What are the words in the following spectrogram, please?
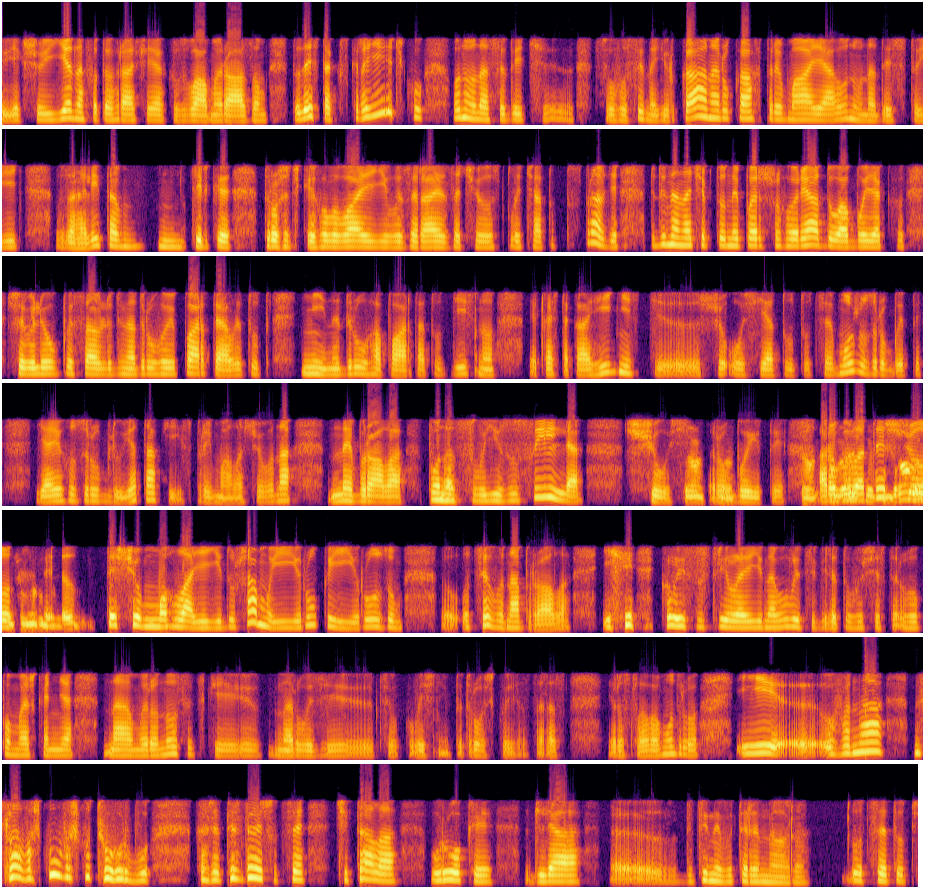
якщо і є на фотографіях з вами разом, то десь так з краєчку, воно вона сидить е, свого сина Юрка на руках тримає, а воно вона десь стоїть взагалі там тільки трошечки голова її визирає за чогось плеча. Тобто, справді, людина начебто не першого ряду, або як Шевельов писав, людина другої парти, але тут ні, не друга парта. Тут дійсно якась така гідність, е, що ось я тут оце можу зробити, я його зроблю. Я так її сприймала, що вона не брала понад свої зусилля щось Так, робити, Так, а робила те, що те, е, те, що могла її душа, її руки, її розум, е, оце вона брала. І коли зустріла її на вулиці біля того ще старого помешкання на Мироносицькій, на розі цього колишньої Петровської, зараз Ярослава Мудрого, і е, вона несла важку важку торбу. Каже, ти знаєш, оце читала уроки для е, дитини ветеринара. Оце тут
